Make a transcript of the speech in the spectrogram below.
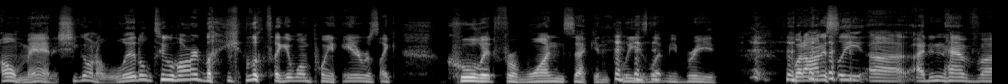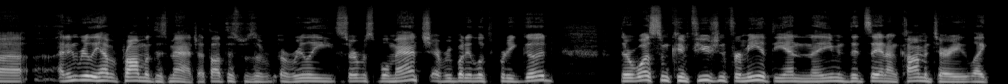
"Oh man, is she going a little too hard?" Like it looked like at one point Hayter was like, "Cool it for one second, please let me breathe." But honestly, uh, I didn't have, uh, I didn't really have a problem with this match. I thought this was a, a really serviceable match. Everybody looked pretty good. There was some confusion for me at the end, and I even did say it on commentary. Like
